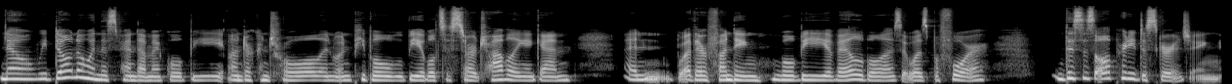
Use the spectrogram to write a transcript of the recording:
Now, we don't know when this pandemic will be under control and when people will be able to start traveling again and whether funding will be available as it was before. This is all pretty discouraging.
